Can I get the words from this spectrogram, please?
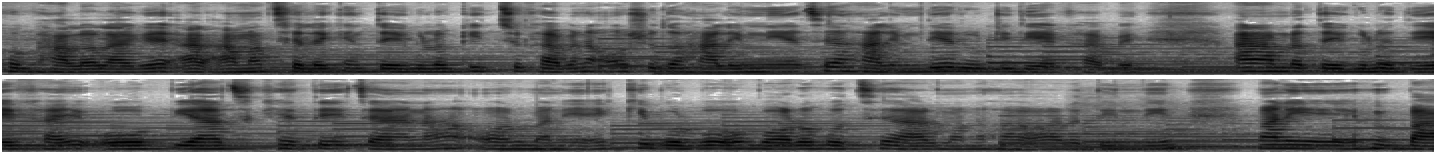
খুব ভালো লাগে। আর আমার ছেলে কিন্তু এগুলো কিচ্ছু খাবে না। ও শুধু হালিম নিয়েছে, হালিম দিয়ে রুটি দিয়ে খাবে। আর আমরা তো এগুলো দিয়ে খাই। ও পেঁয়াজ খেতেই চায় না। ওর মানে কি বলব? ও বড় হচ্ছে আর মনে হয় আর দিন দিন মানে বা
